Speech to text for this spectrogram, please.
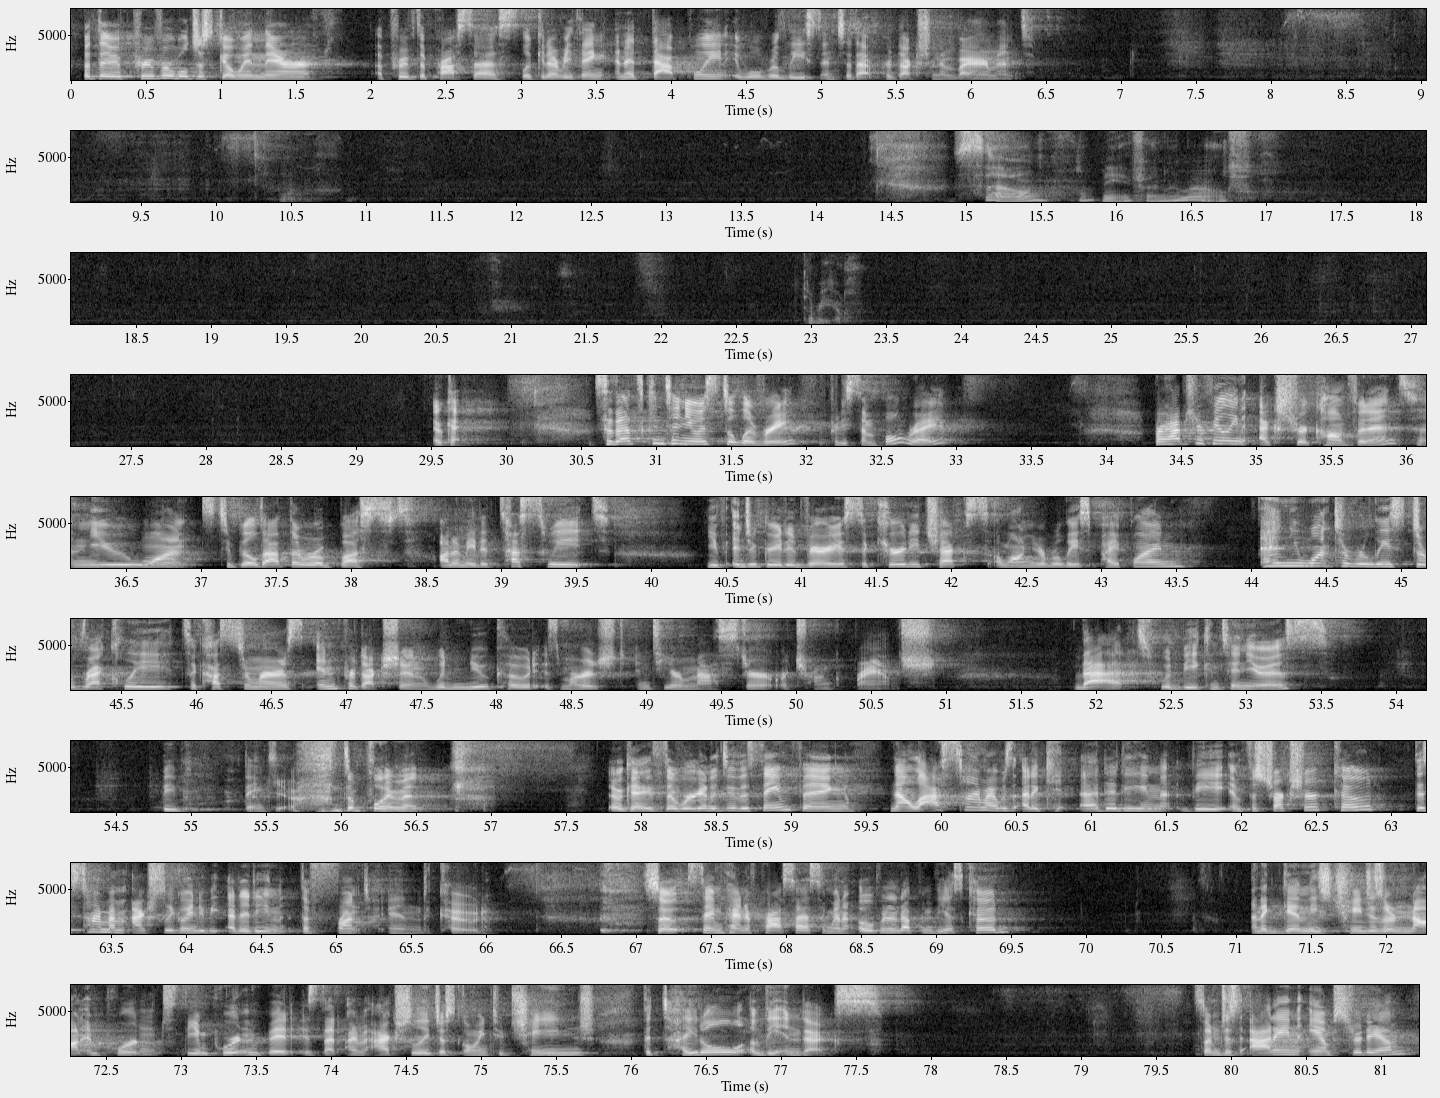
But the approver will just go in there, approve the process, look at everything, and at that point, it will release into that production environment. So let me find my mouse. There we go. Okay, so that's continuous delivery. Pretty simple, right? Perhaps you're feeling extra confident and you want to build out the robust automated test suite. You've integrated various security checks along your release pipeline and you want to release directly to customers in production when new code is merged into your master or trunk branch. That would be continuous. Be, thank you, deployment. Okay, so we're gonna do the same thing. Now, last time I was edi editing the infrastructure code. This time I'm actually going to be editing the front end code. So same kind of process, I'm gonna open it up in VS Code. And again, these changes are not important. The important bit is that I'm actually just going to change the title of the index. So I'm just adding Amsterdam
